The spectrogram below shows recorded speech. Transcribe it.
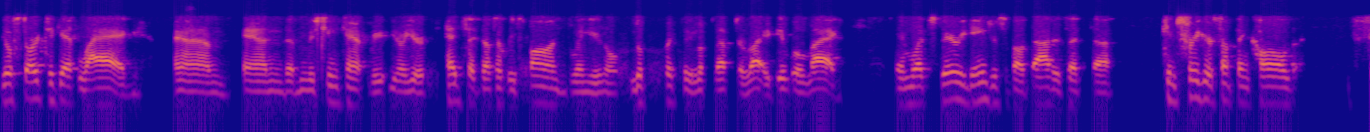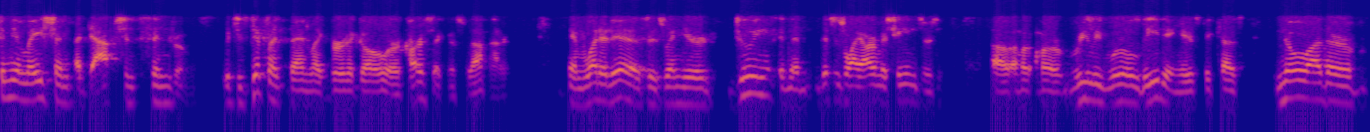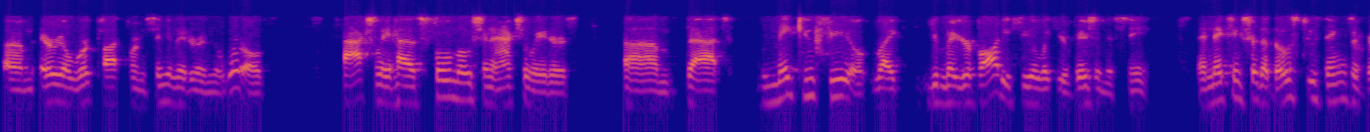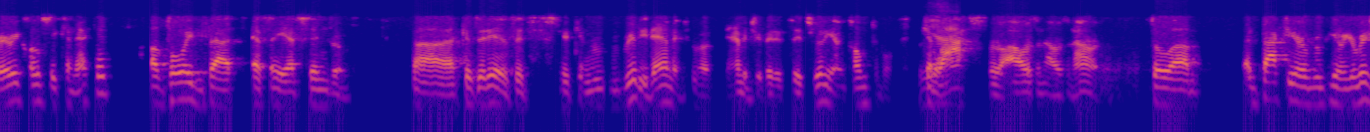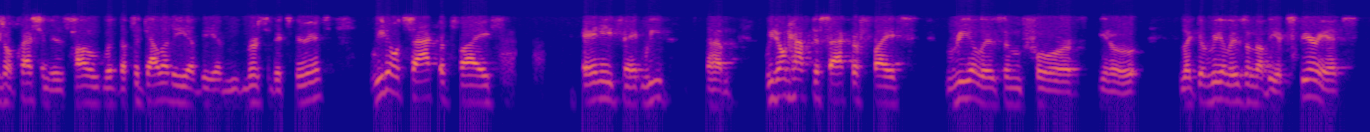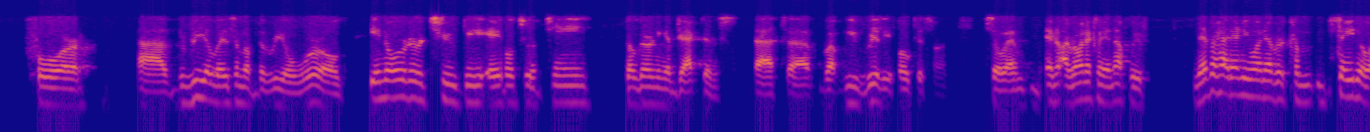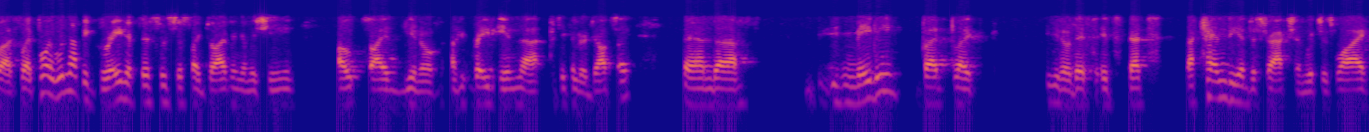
you'll start to get lag um, and the machine can't, re- you know, your headset doesn't respond when you know look quickly, look left or right. It will lag. And what's very dangerous about that is that uh, can trigger something called simulation adaptation syndrome, which is different than like vertigo or car sickness for that matter. And what it is is when you're doing, and then this is why our machines are, are really world leading, is because no other um, aerial work platform simulator in the world actually has full motion actuators um, that make you feel like you make your body feel what your vision is seeing. And making sure that those two things are very closely connected avoids that SAS syndrome. Because uh, it is, it's it can really damage well, damage you, but it's it's really uncomfortable. It can yeah. last for hours and hours and hours. So um, back to your you know your original question is how with the fidelity of the immersive experience, we don't sacrifice anything. We um, we don't have to sacrifice realism for you know like the realism of the experience for uh, the realism of the real world in order to be able to obtain the learning objectives that uh, what we really focus on. So and, and ironically enough, we've never had anyone ever come say to us like, "Boy, wouldn't that be great if this was just like driving a machine outside, you know, right in that particular job site?" And uh, maybe, but like, you know, this it's that's that can be a distraction, which is why,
